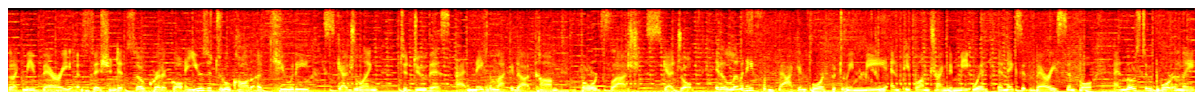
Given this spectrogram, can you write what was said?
so that can be very efficient. It's so critical. I use a tool called Acuity Scheduling to do this at nathanlatka.com forward slash schedule. It eliminates the back and forth between me and people I'm trying to meet with. It makes it very simple. And most importantly,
